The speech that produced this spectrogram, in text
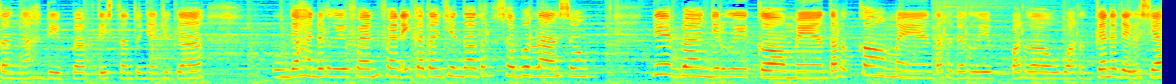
tengah dibaptis. Tentunya juga unggahan dari fan-fan ikatan cinta tersebut langsung dibanjiri komentar-komentar dari para warganet ya guys ya.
